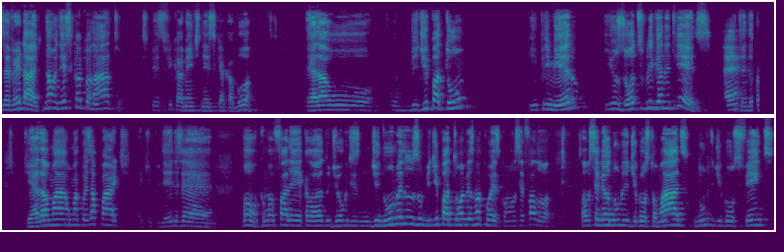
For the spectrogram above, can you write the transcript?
É verdade. Não, nesse campeonato, especificamente nesse que acabou, era o, o Bidi Patum em primeiro e os outros brigando entre eles. É. Entendeu? Que era uma, uma coisa à parte. A equipe deles é Bom, como eu falei, aquela hora do jogo de, de números, o Bidi Patum é a mesma coisa, como você falou. Só você ver o número de gols tomados, número de gols feitos,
